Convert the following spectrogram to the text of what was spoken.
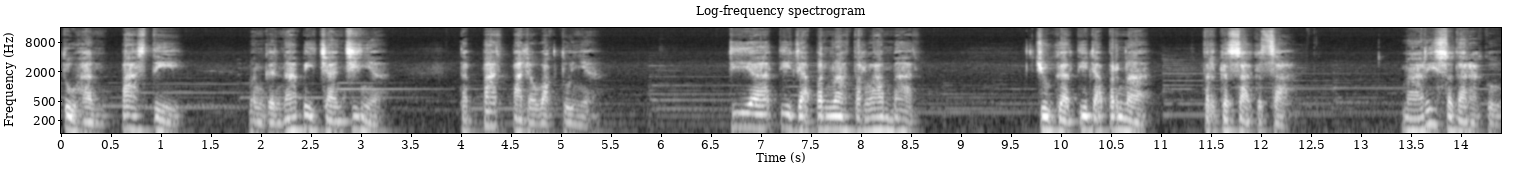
Tuhan pasti menggenapi janjinya tepat pada waktunya. Dia tidak pernah terlambat, juga tidak pernah tergesa-gesa. Mari saudaraku,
